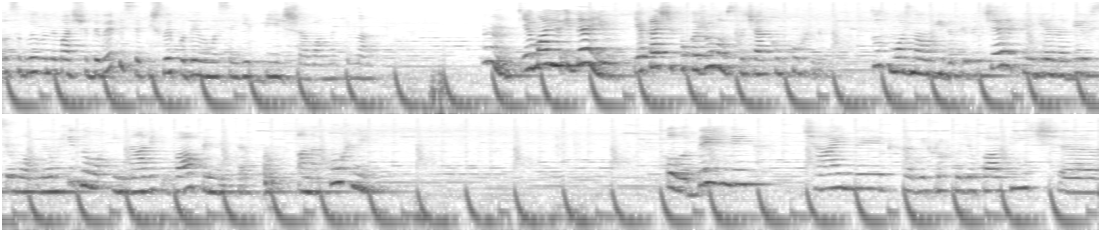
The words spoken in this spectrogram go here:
особливо нема що дивитися. Пішли, подивимося, є більша ванна кімната. м я маю ідею. Я краще покажу вам спочатку кухню. Тут можна обідати вечеряти, є набір всього необхідного і навіть вафельниця. А на кухні холодильник, чайник, мікрохвильова піч, е,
